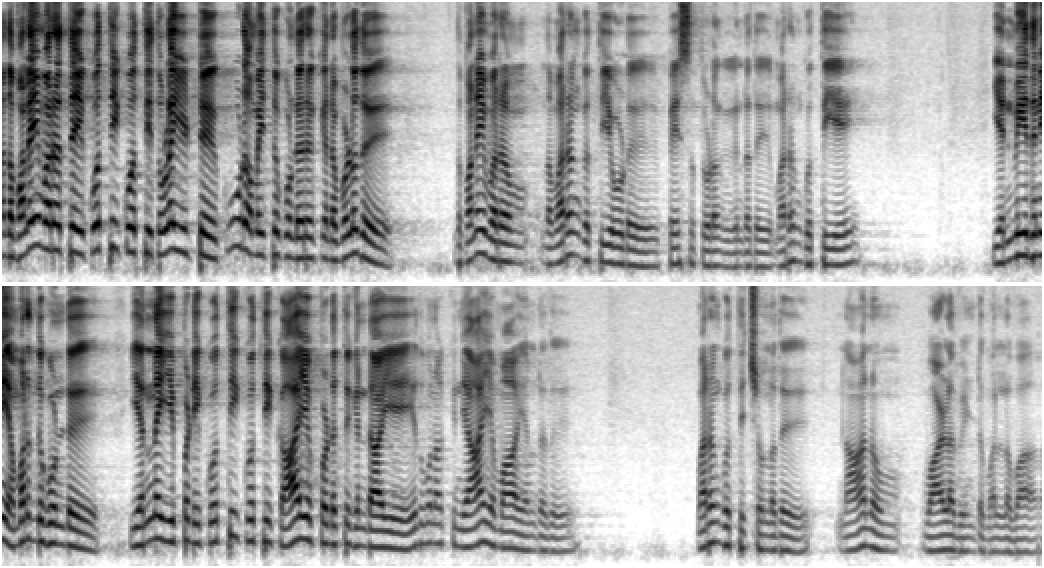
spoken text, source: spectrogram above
அந்த பனைமரத்தை கொத்தி கொத்தி துளையிட்டு கூடு அமைத்து கொண்டிருக்கின்ற பொழுது இந்த பனைமரம் இந்த மரங்கொத்தியோடு பேசத் தொடங்குகின்றது. மரங்கொத்தியே என் மீது நீ அமர்ந்து கொண்டு என்னை இப்படி கொத்தி கொத்தி காயப்படுத்துகின்றாயே இது உனக்கு நியாயமா? என்றது. மரங்கொத்தி சொன்னது நானும் வாழ வேண்டும் அல்லவா?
